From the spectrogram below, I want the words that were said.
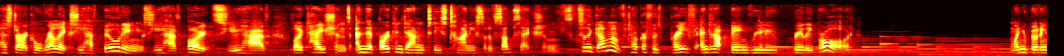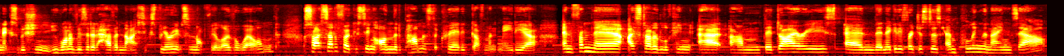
historical relics, you have buildings, you have boats, you have locations, and they're broken down into these tiny sort of subsections. So the government photographer's brief ended up being really, really broad. When you're building an exhibition, you want to visit it, have a nice experience and not feel overwhelmed. So I started focusing on the departments that created government media. And from there, I started looking at um, their diaries and their negative registers and pulling the names out.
